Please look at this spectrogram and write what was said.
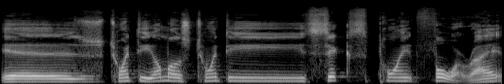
is 20, almost 26.4, right?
